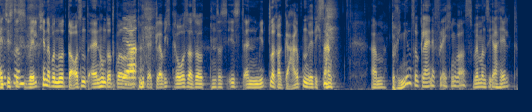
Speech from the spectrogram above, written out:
Jetzt ist das Wäldchen aber nur 1100 Quadratmeter, ja. glaube ich, groß. Also das ist ein mittlerer Garten, würde ich sagen. Ähm, bringen so kleine Flächen was, wenn man sie erhält?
